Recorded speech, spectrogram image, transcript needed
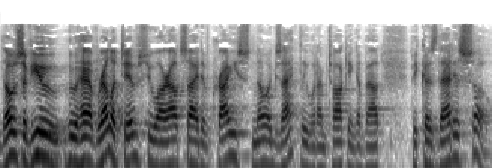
those of you who have relatives who are outside of Christ know exactly what I'm talking about because that is so.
